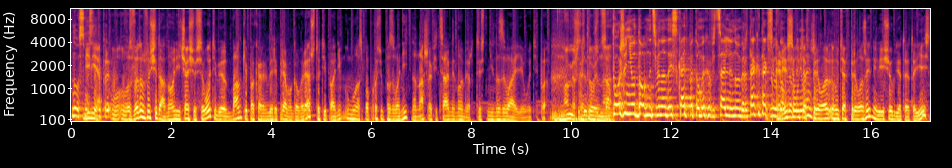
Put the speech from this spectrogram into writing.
Ну, в смысле... Не, не. Ты... Вот в этом случае, да. Но они чаще всего тебе, банки, по крайней мере, прямо говорят, что, типа, они, мы вас попросим позвонить на наш официальный номер. То есть, не называя его, типа... Номер, который на... Тоже неудобно. Тебе надо искать потом их официальный номер. Так и так Скорее неудобно, всего, у тебя, в прилож... у тебя в приложении или еще где-то это есть,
